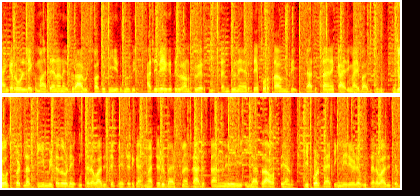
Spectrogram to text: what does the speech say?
ആങ്കർ റോളിലേക്ക് മാറ്റാനാണ് ദ്രാവിഡ് പദ്ധതിയിടുന്നത്. അതിവേഗത്തിൽ റൺസ് ഉയർത്തി സഞ്ജു നേരത്തെ പുറത്താവുന്നത് രാജസ്ഥാനെ കാര്യമായി ബാധിക്കുന്നു. ജോസ് ബട്ട്ലർ ടീം വിട്ടതോടെ ഉത്തരവാദിത്തം ഏറ്റെടുക്കാൻ മറ്റൊരു ബാറ്റ്സ്മാൻ രാജസ്ഥാൻ നിരയിൽ ഇല്ലാത്ത അവസ്ഥയാണ്. ഇപ്പോൾ ബാറ്റിംഗ് നിരയുടെ ഉത്തരവാദിത്തം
